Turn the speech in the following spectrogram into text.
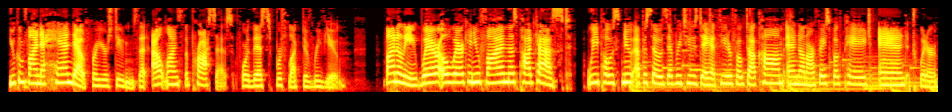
you can find a handout for your students that outlines the process for this reflective review. Finally, where oh where can you find this podcast? We post new episodes every Tuesday at theatrefolk.com and on our Facebook page and Twitter.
